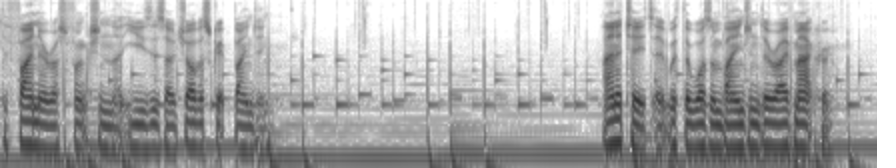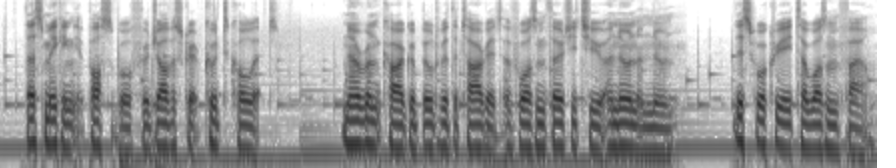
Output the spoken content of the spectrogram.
define a Rust function that uses our JavaScript binding. Annotate it with the WASM bindgen derived macro thus making it possible for JavaScript code to call it. Now run cargo build with the target of wasm32 unknown unknown. This will create a wasm file,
